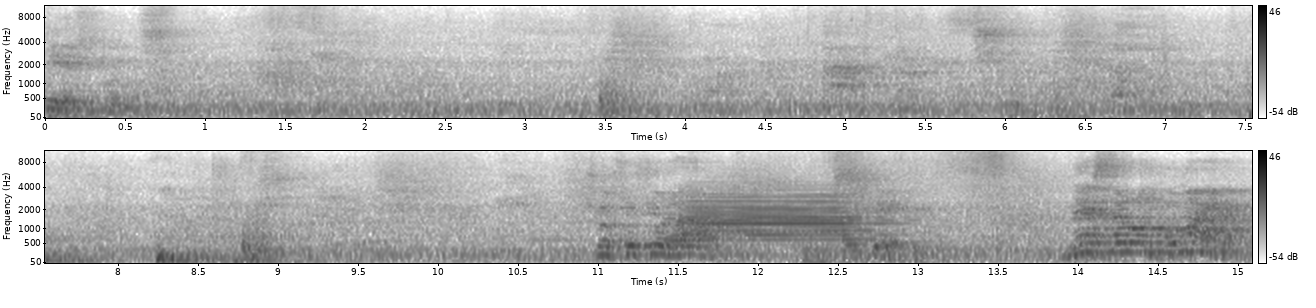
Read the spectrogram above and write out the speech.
que e esse conosco. Deixa eu chorar. Ok? Nessa rompa mais.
